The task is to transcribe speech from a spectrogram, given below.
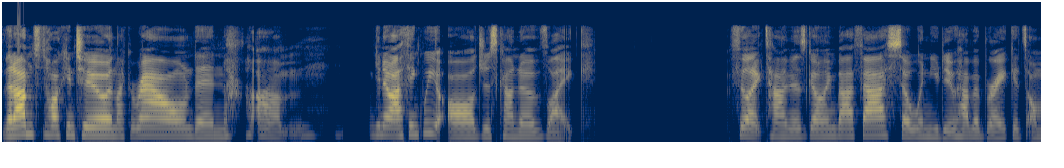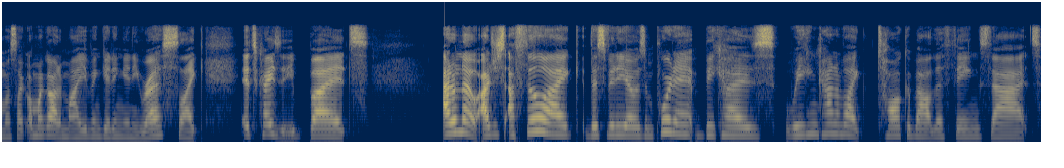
that I'm talking to and like around and um you know, I think we all just kind of like feel like time is going by fast. So when you do have a break, it's almost like, "Oh my god, am I even getting any rest?" Like it's crazy. But I don't know. I just I feel like this video is important because we can kind of like talk about the things that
